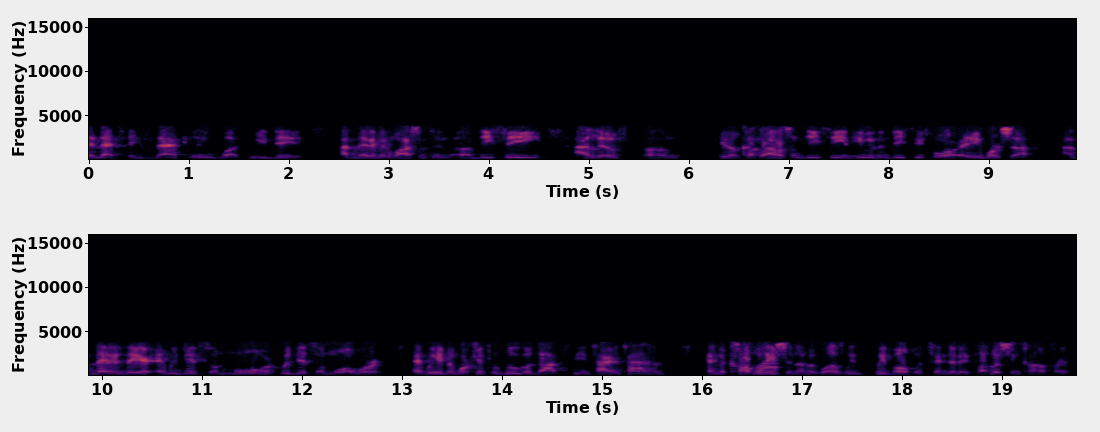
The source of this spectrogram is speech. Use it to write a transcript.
And that's exactly what we did. I met him in Washington, uh, D.C. I live, um, you know, a couple hours from D.C. and he was in D.C. for a workshop. I met him there, and we did some more. We did some more work, and we had been working through Google Docs the entire time. And the culmination of it was we we both attended a publishing conference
